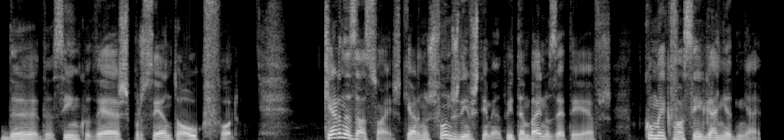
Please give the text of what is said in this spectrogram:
de, de 5, 10% ou o que for. Quer nas ações, quer nos fundos de investimento e também nos ETFs, como é que você ganha dinheiro?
